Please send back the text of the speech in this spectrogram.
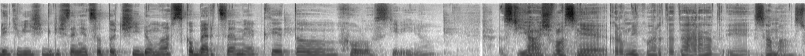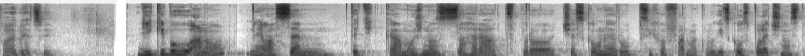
Teď víš, když se něco točí doma s kobercem, jak je to choulostivý, no. Stíháš vlastně kromě kvarteta hrát i sama svoje věci? Díky bohu ano. Měla jsem teďka možnost zahrát pro Českou neuropsychofarmakologickou společnost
